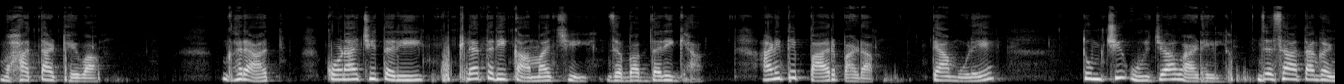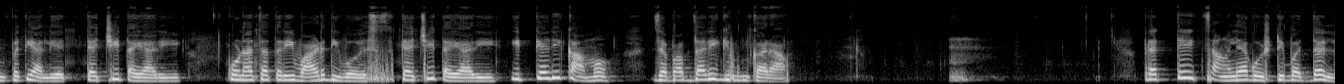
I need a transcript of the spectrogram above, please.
वाहता ठेवा. घरात कोणाची तरी कुठल्या तरी कामाची जबाबदारी घ्या आणि ते पार पाडा. त्यामुळे तुमची ऊर्जा वाढेल. जसं आता गणपती आले आहेत त्याची तयारी कोणाचा तरी वाढदिवस त्याची तयारी इत्यादी कामं जबाबदारी घेऊन करा. प्रत्येक चांगल्या गोष्टीबद्दल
